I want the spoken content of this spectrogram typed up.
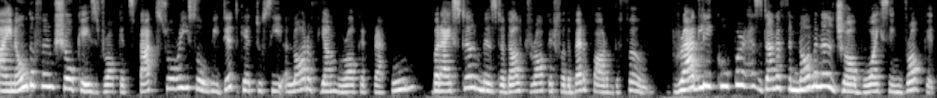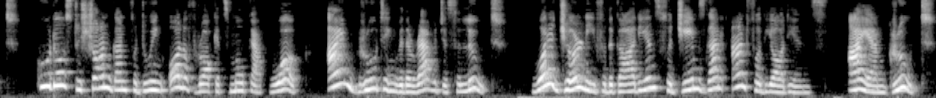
I know the film showcased Rocket's backstory, so we did get to see a lot of young Rocket Raccoon, but I still missed adult Rocket for the better part of the film. Bradley Cooper has done a phenomenal job voicing Rocket. Kudos to Sean Gunn for doing all of Rocket's mocap work. I'm grooting with a Ravager salute. What a journey for the Guardians, for James Gunn, and for the audience. I am Groot.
